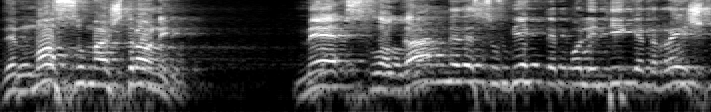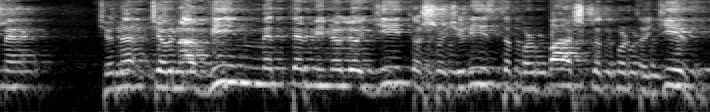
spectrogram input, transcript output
dhe mos u mashtroni me slogane dhe subjekte politike të rrejshme që na që na vijnë me terminologji të shoqërisë të përbashkët për të gjithë,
